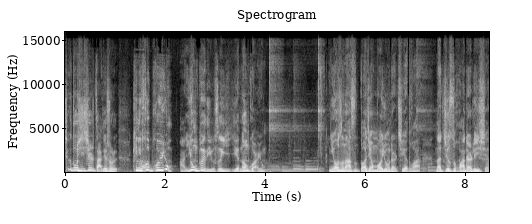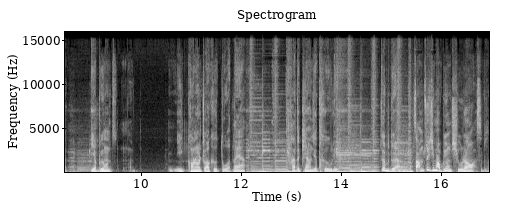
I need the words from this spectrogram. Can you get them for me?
这个东西其实咋介绍的？看你会不会用啊？用对的有时候也能管用。你要是哪是当家没用点钱的话，那就是花点利息，也不用你可能张口多难，还得看人家头里，对不对？咱们最起码不用求人啊，是不是？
